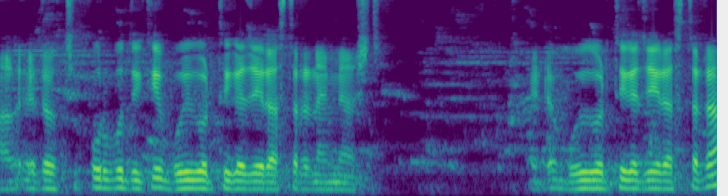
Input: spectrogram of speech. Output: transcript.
আর এটা হচ্ছে পূর্ব দিকে বইগড় থেকে যে রাস্তাটা নেমে আসছে, এটা বইগড় থেকে যে রাস্তাটা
